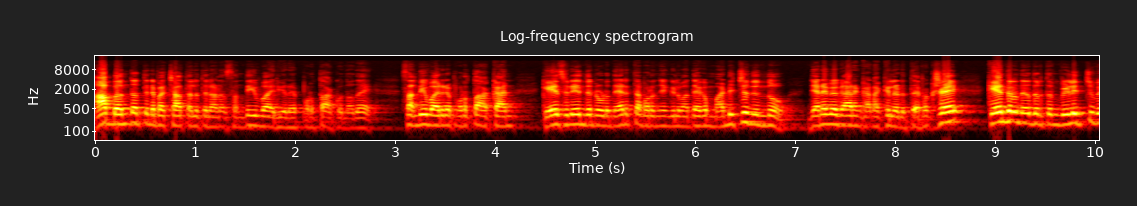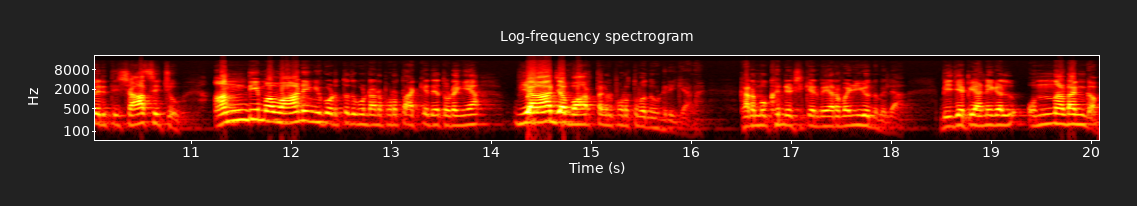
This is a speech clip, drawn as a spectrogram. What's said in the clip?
ആ ബന്ധത്തിന്റെ പശ്ചാത്തലത്തിലാണ് സന്ദീപ് വാര്യരെ പുറത്താക്കുന്നത്. സന്ദീപ് വാര്യരെ പുറത്താക്കാൻ കെ സുരേന്ദ്രനോട് നേരത്തെ പറഞ്ഞെങ്കിലും അദ്ദേഹം മടിച്ചു നിന്നു. ജനവികാരം കണക്കിലെടുത്ത്. പക്ഷേ കേന്ദ്ര നേതൃത്വം വിളിച്ചു വരുത്തി ശാസിച്ചു. അന്തിമ വാണിംഗ് കൊടുത്തത് കൊണ്ടാണ് പുറത്താക്കിയത് തുടങ്ങിയ വ്യാജ വാർത്തകൾ പുറത്തു വന്നുകൊണ്ടിരിക്കുകയാണ്. കാരണം മുഖം രക്ഷിക്കാൻ വേറെ വഴിയൊന്നുമില്ല. ബി ജെ പി അണികൾ ഒന്നടങ്കം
